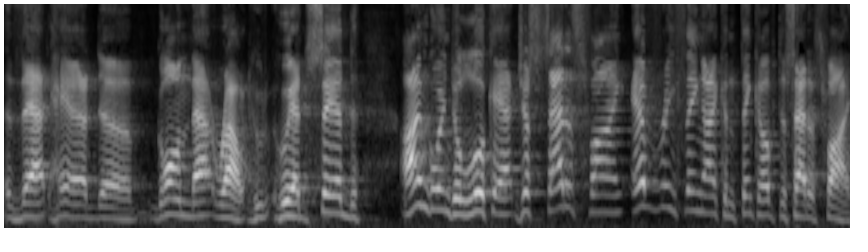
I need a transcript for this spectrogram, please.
that had uh, gone that route, who, who had said, I'm going to look at just satisfying everything I can think of to satisfy.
